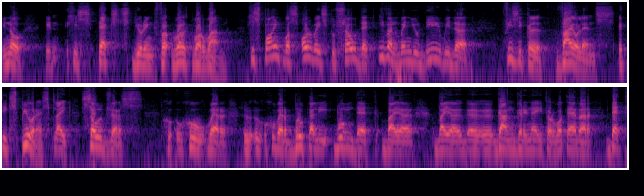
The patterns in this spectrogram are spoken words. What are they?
you know, in his texts during World War I, his point was always to show that even when you deal with a physical violence at its purest, like soldiers who, who, were, who were brutally wounded by a, by a, gun grenade or whatever, that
